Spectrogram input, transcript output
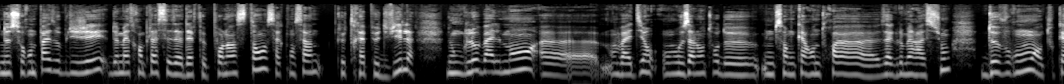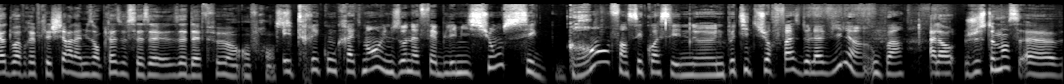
ne seront pas obligés de mettre en place ces ZFE. Pour l'instant, ça concerne que très peu de villes. Donc globalement, euh, on va dire aux alentours de, il me semble, 43 agglomérations devront, en tout cas, doivent réfléchir à la mise en place de ces ZFE en France. Et très concrètement, une zone à faible émission, c'est grand? Enfin, c'est quoi? C'est une, une, petite surface de la ville ou pas? Alors justement, euh,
